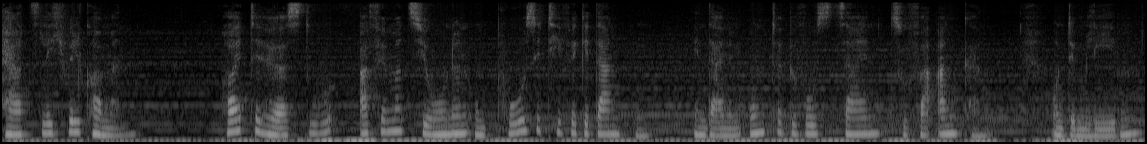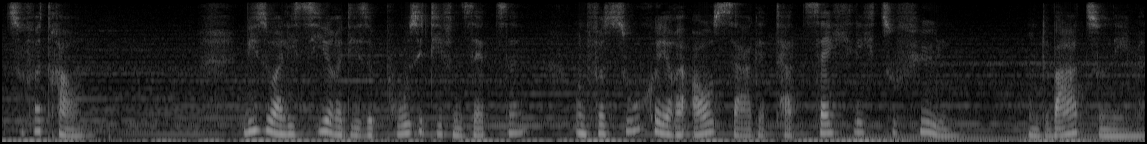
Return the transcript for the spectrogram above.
Herzlich willkommen. Heute hörst du Affirmationen, um positive Gedanken in deinem Unterbewusstsein zu verankern und dem Leben zu vertrauen. Visualisiere diese positiven Sätze und versuche ihre Aussage tatsächlich zu fühlen und wahrzunehmen.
